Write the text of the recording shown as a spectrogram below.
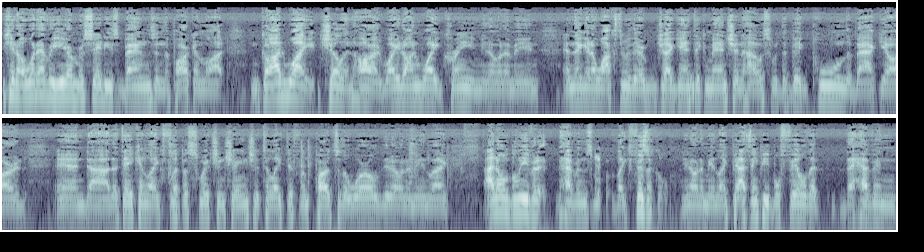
you know, whatever year Mercedes Benz in the parking lot. God white, chilling hard, white on white cream, you know what I mean? And they're going to walk through their gigantic mansion house with the big pool in the backyard. And uh, that they can like flip a switch and change it to like different parts of the world, you know what I mean? Like, I don't believe it heaven's like physical, you know what I mean? Like, I think people feel that the heaven,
